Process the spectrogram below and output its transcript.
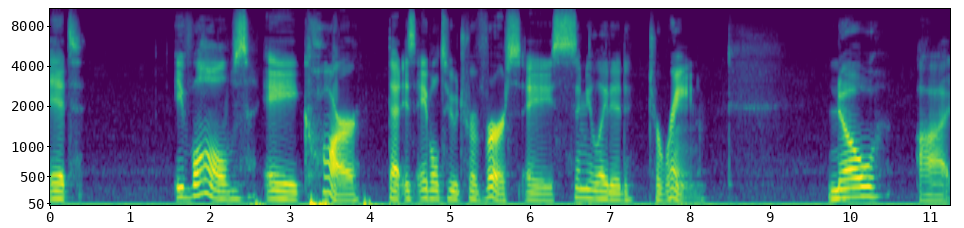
it evolves a car that is able to traverse a simulated terrain. No uh,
